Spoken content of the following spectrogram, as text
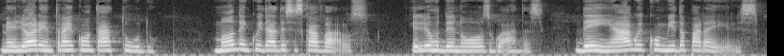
Melhor entrar e contar tudo. Mandem cuidar desses cavalos. Ele ordenou aos guardas: deem água e comida para eles.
